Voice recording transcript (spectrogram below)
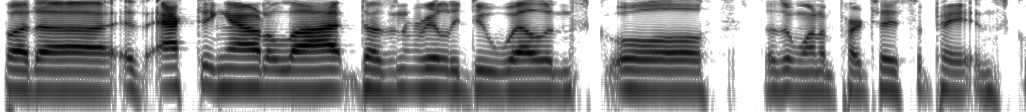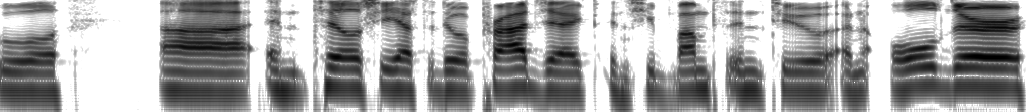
but uh, is acting out a lot. Doesn't really do well in school. Doesn't want to participate in school. Uh, until she has to do a project and she bumps into an older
